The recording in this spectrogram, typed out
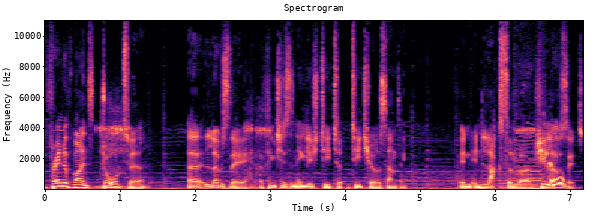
friend of mine's daughter uh, lives there. I think she's an English teacher, teacher or something in, in Luxembourg. She loves it.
